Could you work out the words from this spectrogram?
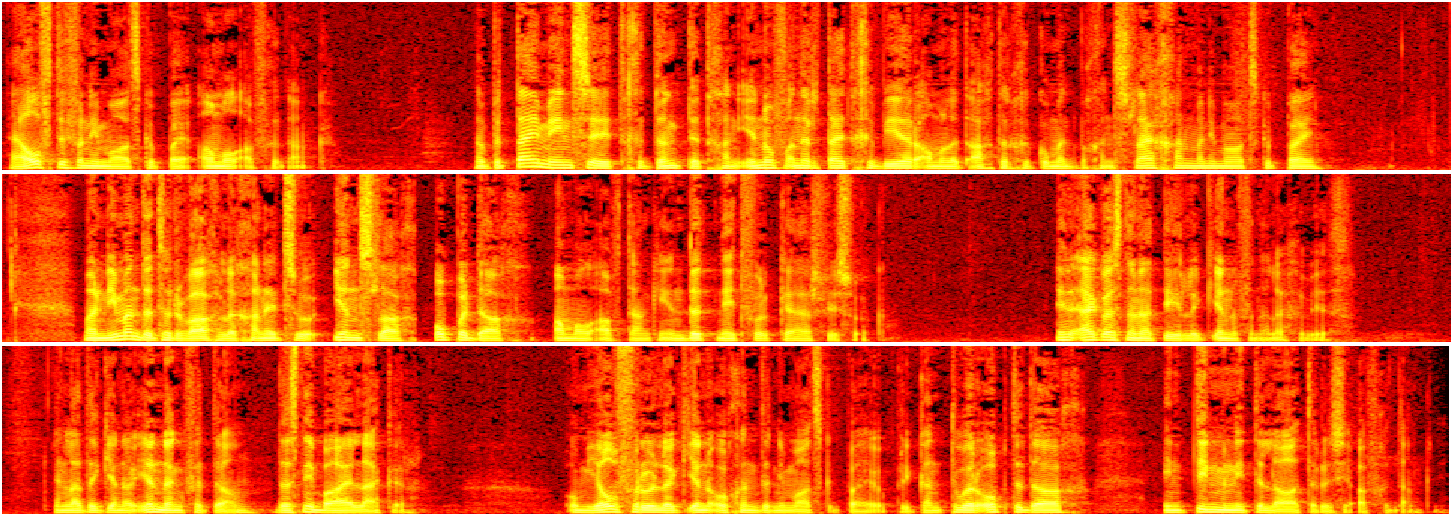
Helfte van die maatskappy almal afgedank. Nou party mense het gedink dit gaan een of ander tyd gebeur, almal het agtergekom en begin sleg gaan met die maatskappy. Maar niemand het verwag hulle gaan net so eenslag op 'n dag almal afdankie en dit net vir Kersfees ook. En ek was nou natuurlik een van hulle gewees. En laat ek jou nou een ding vertel, dis nie baie lekker om heel vrolik een oggend in die maatskappy op die kantoor op te daag en 10 minute later is jy afgedank nie.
